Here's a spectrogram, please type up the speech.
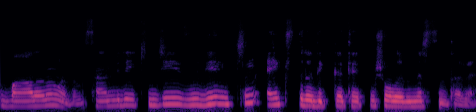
bağlanamadım. Sen bir de ikinciyi izlediğin için ekstra dikkat etmiş olabilirsin tabii.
